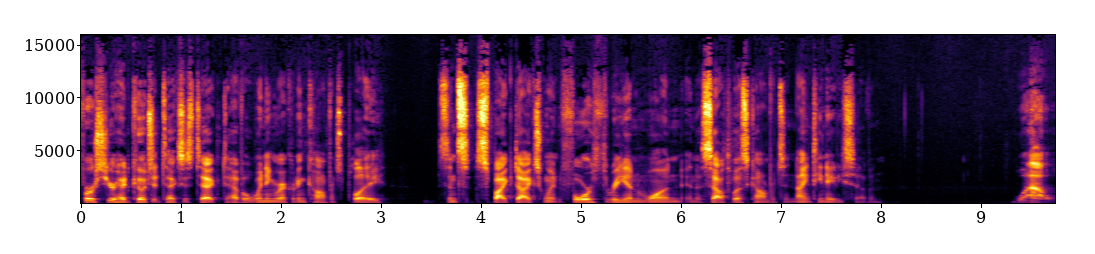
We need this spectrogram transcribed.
first year head coach at Texas Tech to have a winning record in conference play since Spike Dykes went 4 3 and 1 in the Southwest Conference in 1987. Wow.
